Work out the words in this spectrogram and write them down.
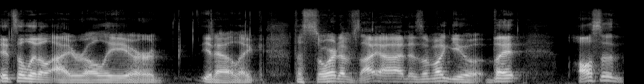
It's a little eye rolly, or you know, like the sword of Zion is among you, but also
